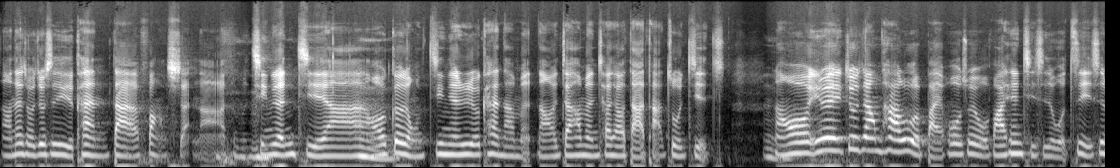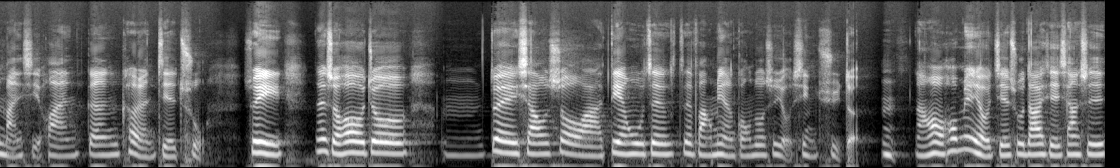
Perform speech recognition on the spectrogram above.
然后那时候就是一直看大家放闪啊，什么情人节啊，嗯、然后各种纪念日就看他们，然后教他们敲敲打打做戒指。然后，因为就这样踏入了百货，所以我发现其实我自己是蛮喜欢跟客人接触，所以那时候就嗯，对销售啊、店务这这方面的工作是有兴趣的，嗯。然后后面有接触到一些像是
